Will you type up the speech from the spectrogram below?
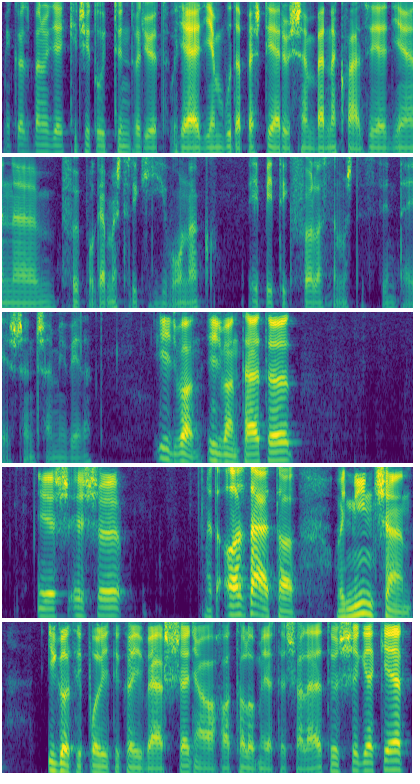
Miközben ugye egy kicsit úgy tűnt, hogy őt ugye egy ilyen budapesti erős embernek, kvázi egy ilyen főpolgármesteri kihívónak építik föl, aztán most ez teljesen semmi vélet. Így van, így van. Tehát és, és hát azáltal, hogy nincsen igazi politikai verseny a hatalomért és a lehetőségekért,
